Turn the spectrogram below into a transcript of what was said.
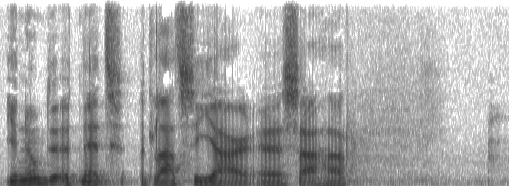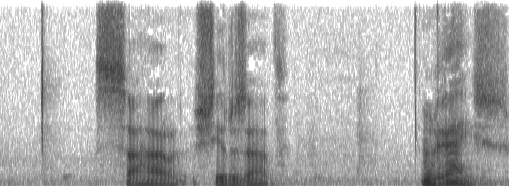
Je noemde het net, het laatste jaar, eh, Sahar. Sahar Shirzad. Een reis.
